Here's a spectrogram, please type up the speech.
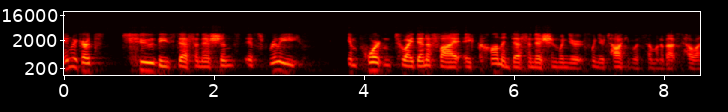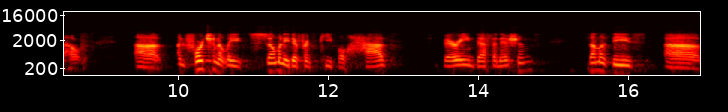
in regards to these definitions, it's really important to identify a common definition when you're when you're talking with someone about telehealth. Uh, unfortunately, so many different people have varying definitions. Some of these uh,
